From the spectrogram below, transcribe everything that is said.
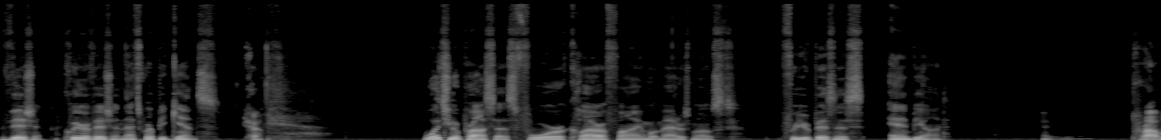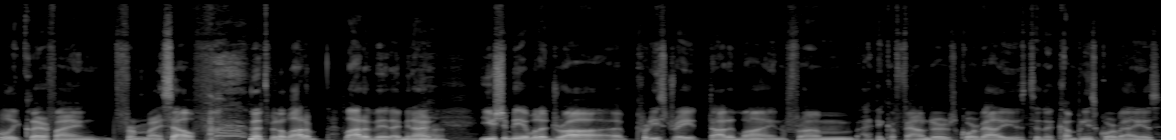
Vision, clear vision. That's where it begins. Yeah. What's your process for clarifying what matters most for your business and beyond? probably clarifying for myself. That's been a lot of lot of it. I mean, I you should be able to draw a pretty straight dotted line from I think a founder's core values to the company's core values.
